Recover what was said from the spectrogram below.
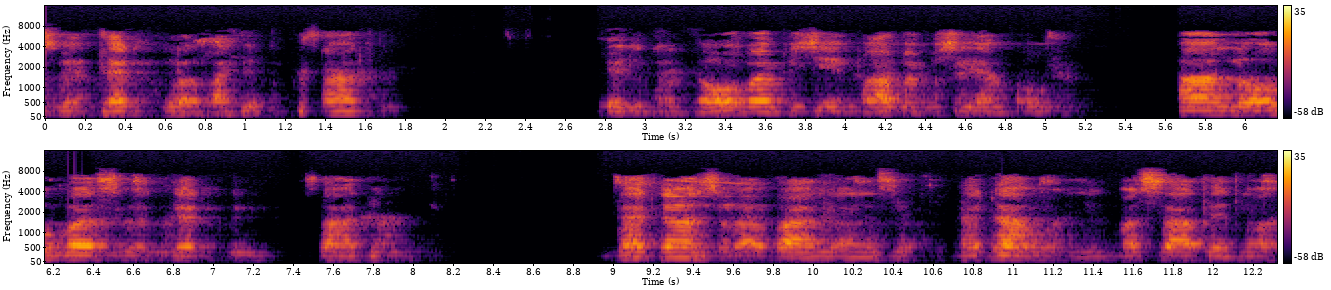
ဆိုတဲ့တူပါဖြစ်စားတယ်ဒီကလောဘမရှိဘာမှမရှိတာမဟုတ်အလောဘဆိုတဲ့တူစားတယ်နတ္တဆိုတာဘာလဲဆိုနတ္တကိုမစားတဲ့တော့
